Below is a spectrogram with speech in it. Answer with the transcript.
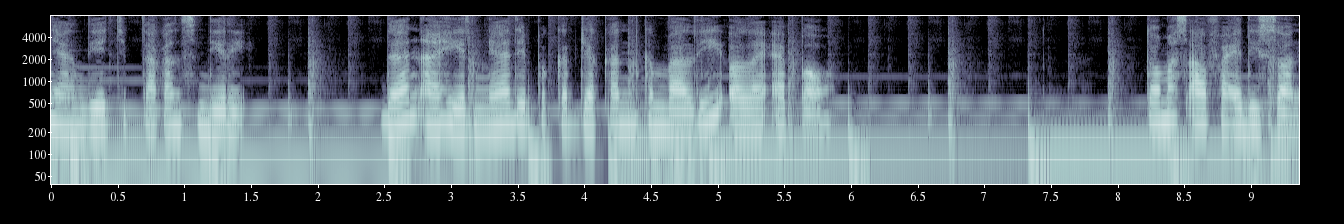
yang dia ciptakan sendiri. Dan akhirnya dipekerjakan kembali oleh Apple. Thomas Alva Edison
